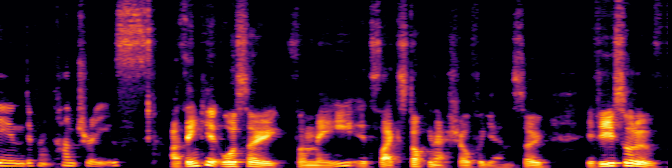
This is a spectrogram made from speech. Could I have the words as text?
in different countries. I think it also, for me, it's like stocking that shelf again. So if you sort of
